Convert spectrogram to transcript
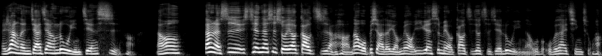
让人家这样录影监视哈？然后当然是现在是说要告知了哈。那我不晓得有没有医院是没有告知就直接录影了，我我不太清楚哈。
